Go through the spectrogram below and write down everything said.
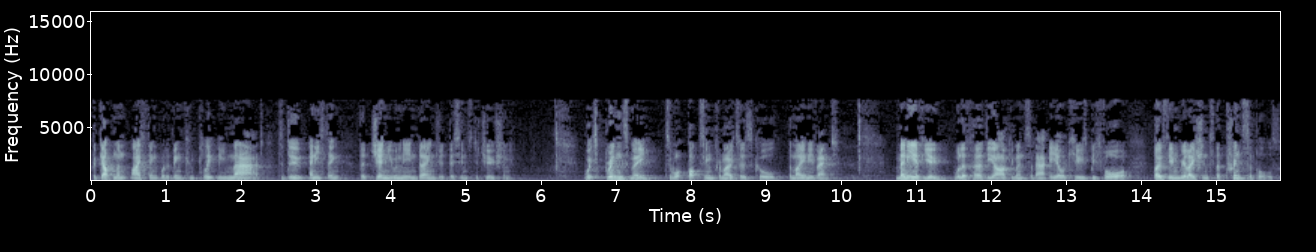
the government, I think, would have been completely mad to do anything that genuinely endangered this institution. Which brings me to what boxing promoters call the main event. Many of you will have heard the arguments about ELQs before, both in relation to the principles,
